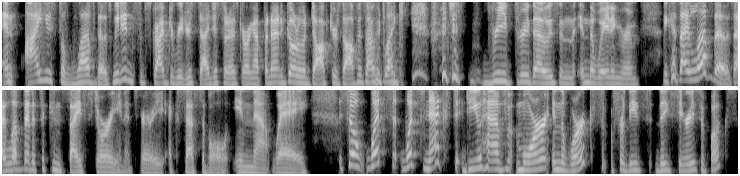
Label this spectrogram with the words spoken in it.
And I used to love those. We didn't subscribe to Reader's Digest when I was growing up, but I'd go to a doctor's office. I would like just read through those in, in the waiting room because I love those. I love that it's a concise story and it's very accessible in that way. So what's what's next? Do you have more in the works for these these series of books?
